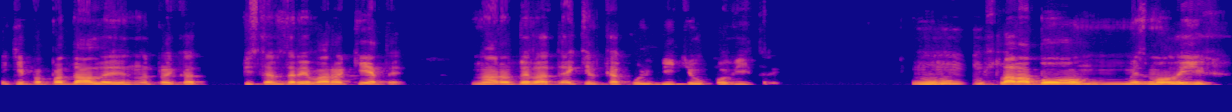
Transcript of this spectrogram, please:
які попадали, наприклад, після взриву ракети, вона робила декілька кульбітів у повітрі. Ну, слава Богу, ми змогли їх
